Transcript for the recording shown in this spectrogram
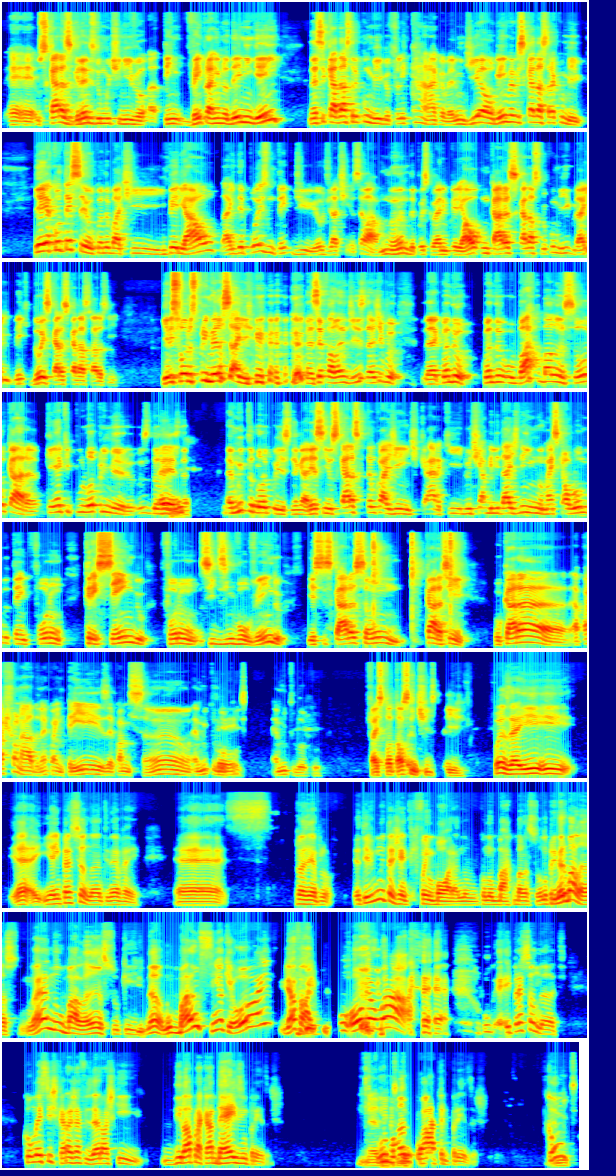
é, é, os caras grandes do multinível ah, tem, vem para Rino Day e ninguém né, se cadastra comigo. Eu falei, caraca, velho, um dia alguém vai se cadastrar comigo. E aí aconteceu, quando eu bati Imperial, aí depois, um tempo de, eu já tinha, sei lá, um ano depois que eu era Imperial, um cara se cadastrou comigo, aí meio que dois caras se cadastraram assim. E eles foram os primeiros a sair. Você falando disso, né? Tipo, né, quando, quando o barco balançou, cara, quem é que pulou primeiro? Os dois, é, né? É muito louco isso, né, cara? E assim, os caras que estão com a gente, cara, que não tinha habilidade nenhuma, mas que ao longo do tempo foram crescendo, foram se desenvolvendo, esses caras são, cara, assim, o cara é apaixonado, né, com a empresa, com a missão, é muito louco isso. É muito louco. Faz total sentido isso aí. Pois é, e, e, é, e é impressionante, né, velho? É, por exemplo, eu tive muita gente que foi embora no, quando o barco balançou, no primeiro balanço. Não é no balanço que. Não, no balancinho aqui. Oi, já vai. O homem é o mar. é impressionante. Como esses caras já fizeram, acho que de lá para cá, 10 empresas. É um ano, quatro empresas. Como, é muito...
